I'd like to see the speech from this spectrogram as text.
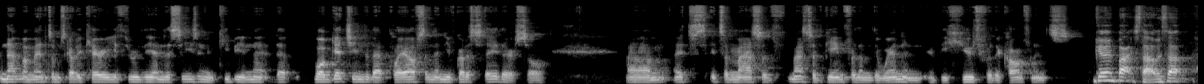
and that momentum's got to carry you through the end of the season and keep you in that, that well, get you into that playoffs, and then you've got to stay there. So um, it's it's a massive massive game for them to win, and it'd be huge for the confidence. Going back to that, was that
